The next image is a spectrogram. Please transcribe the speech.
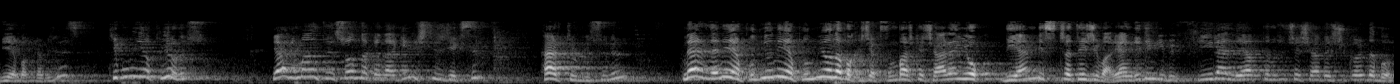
diye bakabiliriz. Ki bunu yapıyoruz. Yani mantığı sonuna kadar geliştireceksin her türlüsünü. Nerede ne yapılıyor ne yapılmıyor ona bakacaksın. Başka çaren yok diyen bir strateji var. Yani dediğim gibi fiilen de yaptığımız üç aşağı beş yukarı da bu.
